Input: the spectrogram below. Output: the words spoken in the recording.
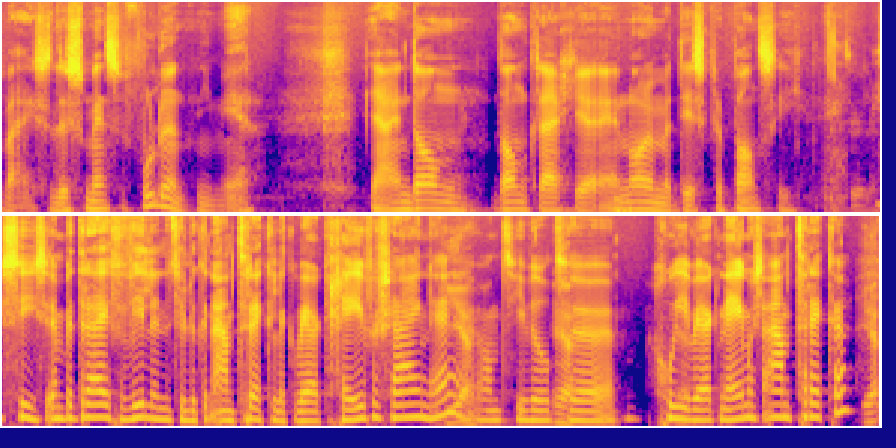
bij ze. Dus mensen voelen het niet meer. Ja, en dan, dan krijg je een enorme discrepantie. Natuurlijk. Precies. En bedrijven willen natuurlijk een aantrekkelijk werkgever zijn. Hè? Ja. Want je wilt Ja. eh, goede Ja. werknemers aantrekken. Ja.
